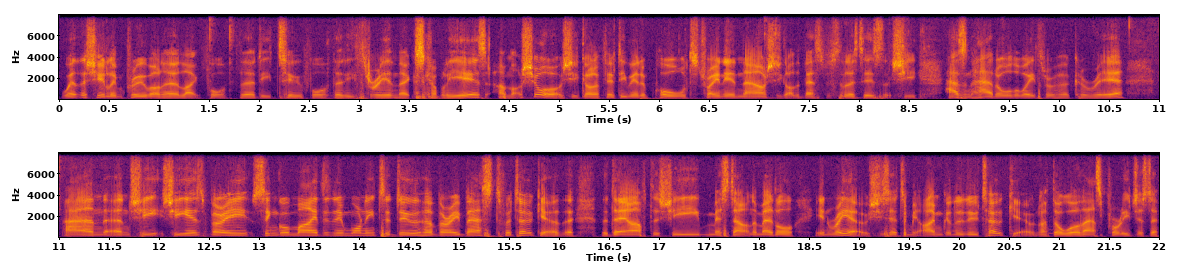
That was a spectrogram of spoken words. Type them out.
Whether she'll improve on her like 432, 433 in the next couple of years, I'm not sure. She's got a 50 meter pool to train in now. She's got the best facilities that she hasn't had all the way through her career, and and she she is very single minded in wanting to do her very best for Tokyo. The the day after she missed out on the medal in Rio, she said to me, "I'm going to do Tokyo," and I thought, well, that's probably just a,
